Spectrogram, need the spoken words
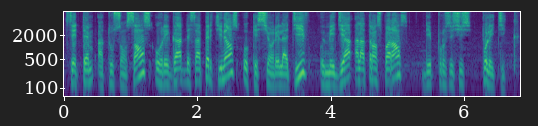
ce thème a tout son sens au regard de sa pertinence aux questions relatives aux médias, à la transparence des processus politiques.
